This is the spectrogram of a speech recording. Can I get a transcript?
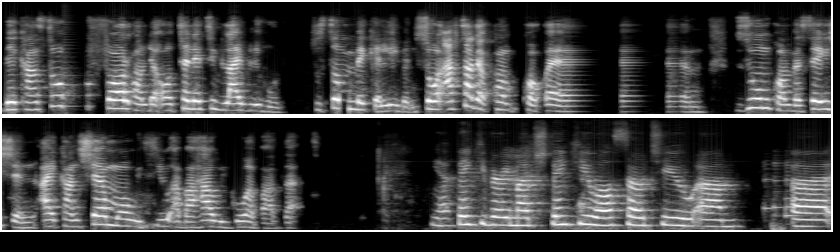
they can still fall on the alternative livelihood to still make a living. So after the uh, Zoom conversation, I can share more with you about how we go about that. Yeah, thank you very much. Thank you also to um, uh,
